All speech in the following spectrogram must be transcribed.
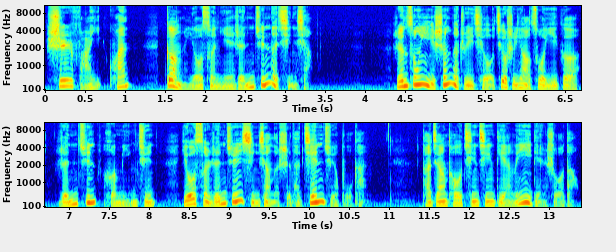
施法以宽。更有损您仁君的形象。仁宗一生的追求就是要做一个仁君和明君，有损仁君形象的事，他坚决不干。他将头轻轻点了一点，说道：“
